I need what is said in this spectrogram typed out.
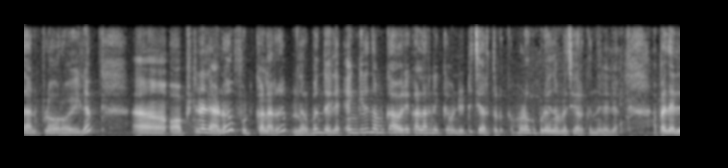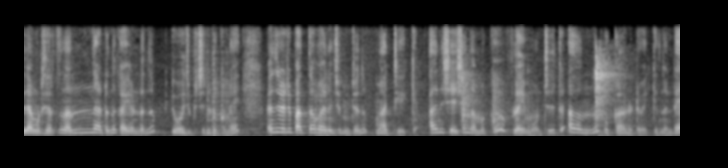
സൺഫ്ലവർ ഓയിലും ഓപ്ഷണലാണ് ഫുഡ് കളർ നിർബന്ധമില്ല. എങ്കിലും നമുക്ക് ആ ഒരു കളറിനൊക്കെ വേണ്ടിയിട്ട് ചേർത്ത് കൊടുക്കാം. മുളക് പൊടി നമ്മൾ ചേർക്കുന്നില്ലല്ലോ. അപ്പോൾ ഇതെല്ലാം കൂടി ചേർത്ത് നന്നായിട്ടൊന്ന് കൈ കൊണ്ടൊന്ന് യോജിപ്പിച്ചിട്ടെടുക്കണേ എന്നിട്ട് ഒരു പത്തോ പതിനഞ്ച് മിനിറ്റ് ഒന്ന് മാറ്റി വയ്ക്കുക അതിനുശേഷം നമുക്ക് ഫ്ലെയിം ഓൺ ചെയ്തിട്ട് അതൊന്ന് കുക്കാനായിട്ട് വെക്കുന്നുണ്ട്.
